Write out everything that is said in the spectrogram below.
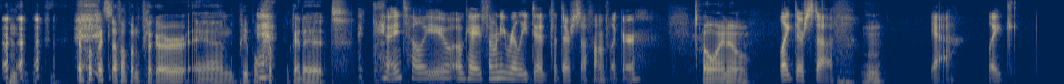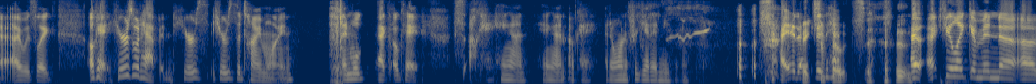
I put my stuff up on Flickr and people look at it. Can I tell you? Okay, somebody really did put their stuff on Flickr. Oh, I know. Like their stuff. hmm Yeah. Like I was like, okay, here's what happened. Here's here's the timeline. And we'll get back. Okay. So, okay, hang on. Hang on. Okay. I don't want to forget anything. I, I Make some have- notes. I, I feel like I'm in uh, uh,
